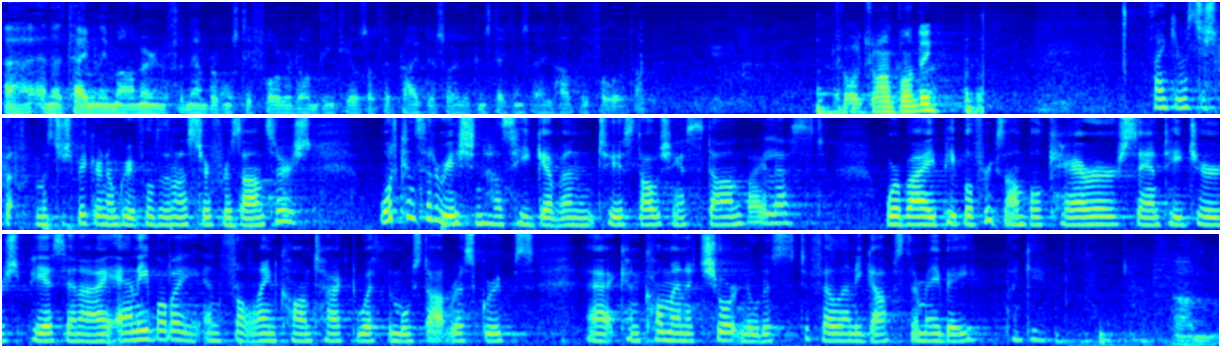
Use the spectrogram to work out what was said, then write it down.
uh, in a timely manner. And if the member wants to forward on details of the practice or the constituents, I'll happily follow it up. Call Joanne Bunting. Thank you, Mr. Sp- Mr. Speaker, and I'm grateful to the Minister for his answers. What consideration has he given to establishing a standby list whereby people, for example, carers, SEND teachers, PSNI, anybody in frontline contact with the most at risk groups uh, can come in at short notice to fill any gaps there may be. Thank you. Um,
